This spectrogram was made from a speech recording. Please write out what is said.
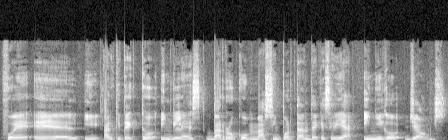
fue el arquitecto inglés barroco más importante, que sería Íñigo Jones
